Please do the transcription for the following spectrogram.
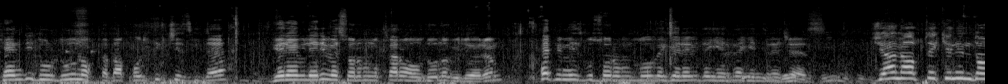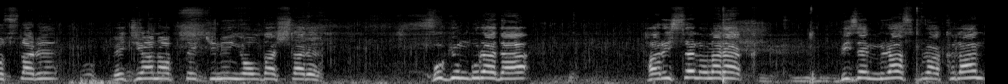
kendi durduğu noktada politik çizgide görevleri ve sorumlulukları olduğunu biliyorum. Hepimiz bu sorumluluğu ve görevi de yerine getireceğiz. Cihan Alptekin'in dostları ve Cihan Alptekin'in yoldaşları bugün burada tarihsel olarak bize miras bırakılan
